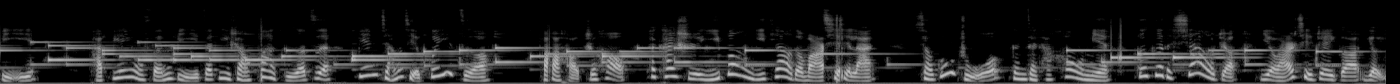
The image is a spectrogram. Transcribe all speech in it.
笔。他边用粉笔在地上画格子，边讲解规则。画好之后，他开始一蹦一跳地玩起来。小公主跟在他后面，咯咯地笑着，也玩起这个有意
